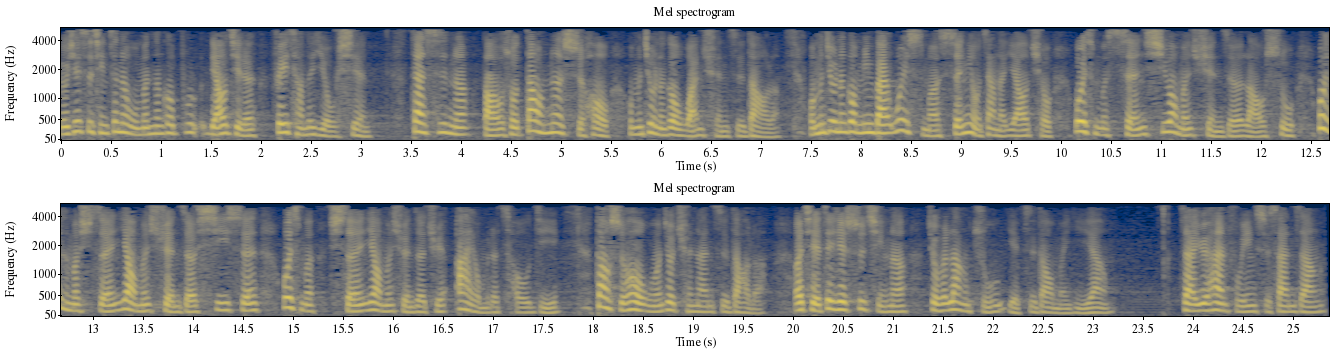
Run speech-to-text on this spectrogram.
有些事情真的我们能够不了解的非常的有限。”但是呢，保罗说到那时候，我们就能够完全知道了，我们就能够明白为什么神有这样的要求，为什么神希望我们选择饶恕，为什么神要我们选择牺牲，为什么神要我们选择去爱我们的仇敌。到时候我们就全然知道了，而且这些事情呢，就会让主也知道我们一样。在约翰福音十三章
